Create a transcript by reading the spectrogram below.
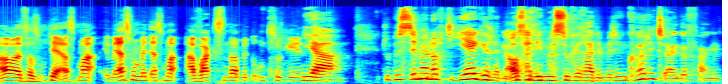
aber man versucht ja erstmal, im ersten Moment erstmal erwachsen damit umzugehen. Ja, du bist immer noch die Jägerin. Außerdem hast du gerade mit dem College angefangen.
